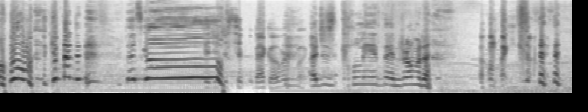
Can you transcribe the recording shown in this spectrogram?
Oh my god! Let's go! Did you just tip me back over? I just cleared the Andromeda. Oh my god.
